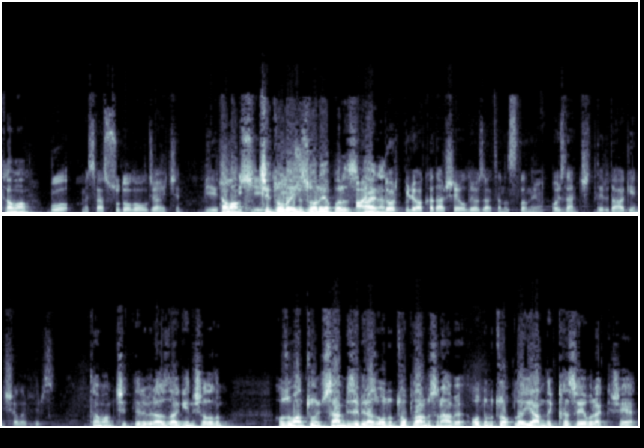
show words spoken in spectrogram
Tamam. Bu mesela su dolu olacağı için bir, Tamam. iki, çit üç, olayını sonra yaparız. Aynen, Aynen. 4 bloğa kadar şey oluyor zaten ıslanıyor. O yüzden çitleri daha geniş alabiliriz. Tamam. Çitleri biraz daha geniş alalım. O zaman Tunç sen bize biraz odun toplar mısın abi? Odunu topla yandaki kasaya bırak şeye.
